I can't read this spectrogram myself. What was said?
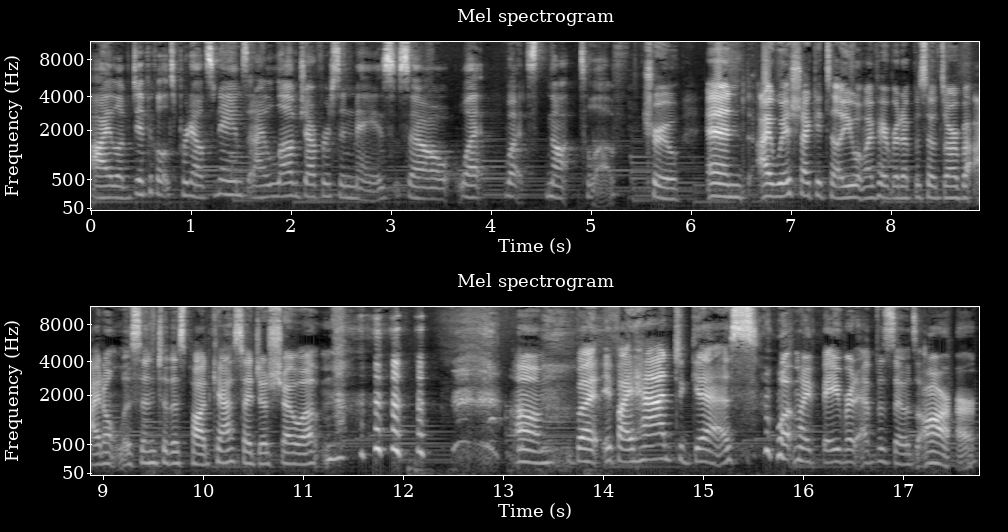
I love difficult to pronounce names, and I love Jefferson Mays. So what what's not to love? True. And I wish I could tell you what my favorite episodes are, but I don't listen to this podcast. I just show up. um, but if I had to guess what my favorite episodes are,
